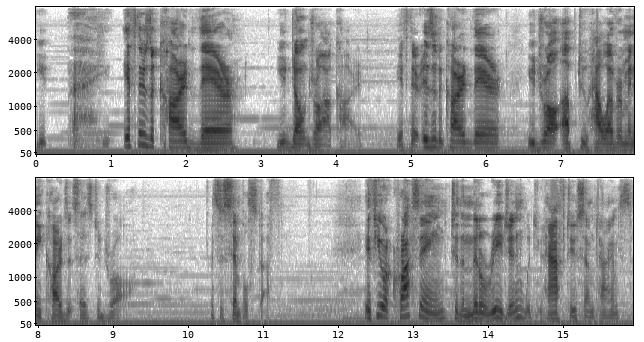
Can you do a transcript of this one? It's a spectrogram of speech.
you if there's a card there, you don't draw a card. If there isn't a card there, you draw up to however many cards it says to draw. This is simple stuff. If you are crossing to the middle region, which you have to sometimes,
